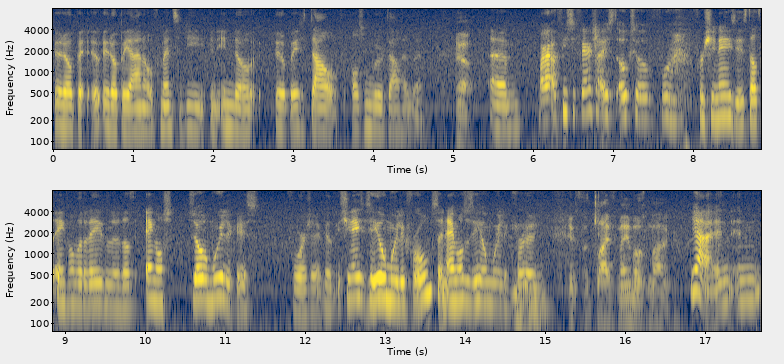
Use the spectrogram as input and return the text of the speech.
Europe Europeanen of mensen die een Indo-Europese taal als moedertaal hebben. Ja. Ehm, maar vice versa is het ook zo voor, voor Chinezen. Is dat een van de redenen dat Engels zo moeilijk is voor ze. Chinees is heel moeilijk voor ons en Engels is heel moeilijk voor Mhm. hun. Je hebt het live mee mogen maken. Ja, en, en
